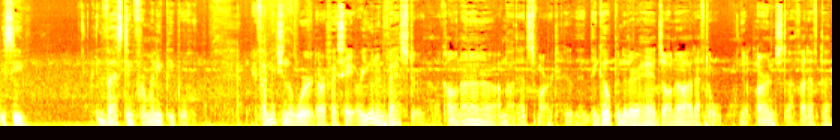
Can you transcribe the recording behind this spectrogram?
You see, investing for many people, if I mention the word or if I say, Are you an investor? Like, oh, no, no, no, I'm not that smart. They go up into their heads, Oh, no, I'd have to you know, learn stuff. I'd have to.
